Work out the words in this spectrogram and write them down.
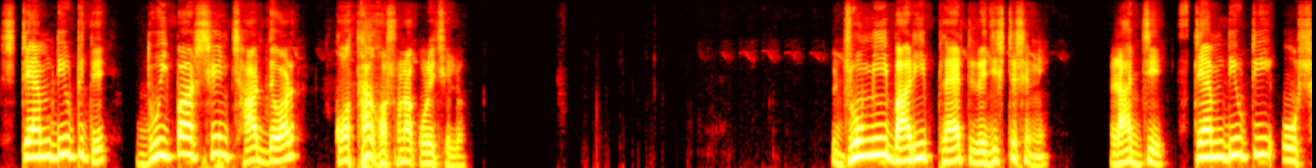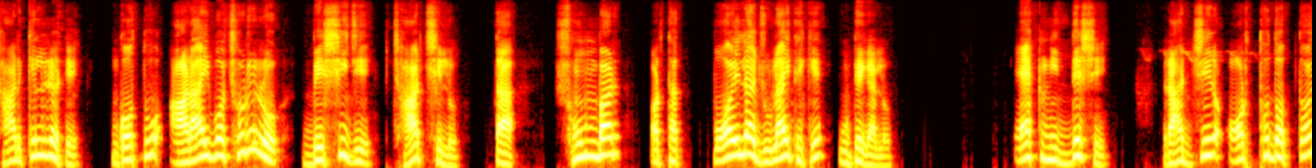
স্ট্যাম্প ডিউটিতে দুই পার্সেন্ট ছাড় দেওয়ার কথা ঘোষণা করেছিল। জমি, বাড়ি, ফ্ল্যাট রেজিস্ট্রেশনে রাজ্যে স্ট্যাম্প ডিউটি ও সার্কেল রেটে গত আড়াই বছরেরও বেশি যে ছাড় ছিল, তা সোমবার অর্থাৎ পয়লা জুলাই থেকে উঠে গেল। এক নির্দেশে রাজ্যের অর্থ দপ্তর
